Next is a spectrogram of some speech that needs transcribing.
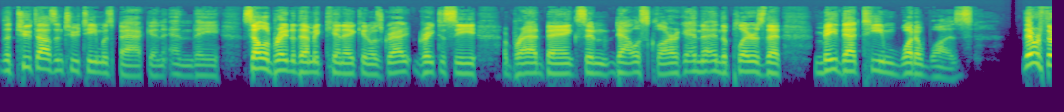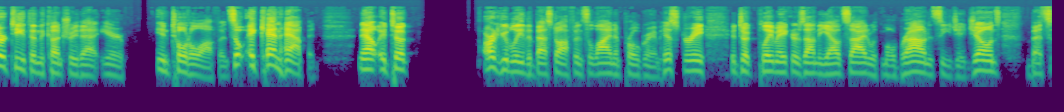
the 2002 team was back and and they celebrated them at Kinnick and it was great great to see uh, Brad Banks and Dallas Clark and the, and the players that made that team what it was. They were 13th in the country that year in total offense. So it can happen. Now it took arguably the best offensive line in program history. It took playmakers on the outside with Mo Brown and CJ Jones, best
